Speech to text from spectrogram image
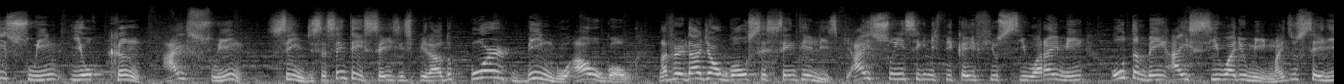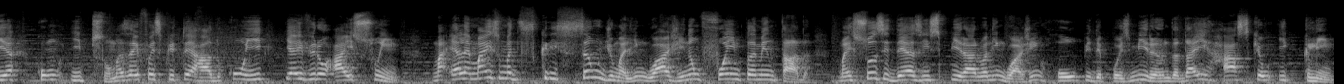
iSwim e Ocan. iSwim Sim, de 66, inspirado por Bingo, Algol. Na verdade, Algol 60 e Lisp. iSwim significa If You See What I Mean, ou também I See What You Mean, mas isso seria com Y, mas aí foi escrito errado com I e aí virou iSwim ela é mais uma descrição de uma linguagem e não foi implementada, mas suas ideias inspiraram a linguagem Hope, depois Miranda, daí Haskell e Clean.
